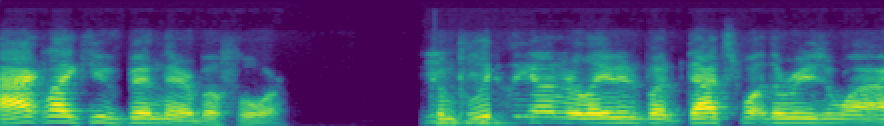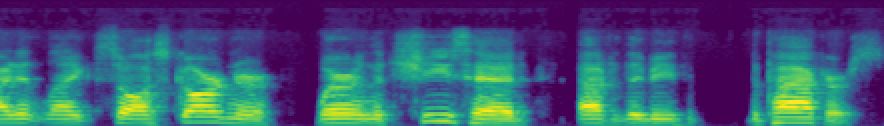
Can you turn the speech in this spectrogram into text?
Act like you've been there before. Mm-hmm. Completely unrelated, but that's what the reason why I didn't like Sauce Gardner wearing the cheese head after they beat the Packers.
